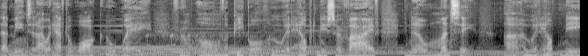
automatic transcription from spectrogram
That means that I would have to walk away from all the people who had helped me survive, you know, Muncie, uh, who had helped me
